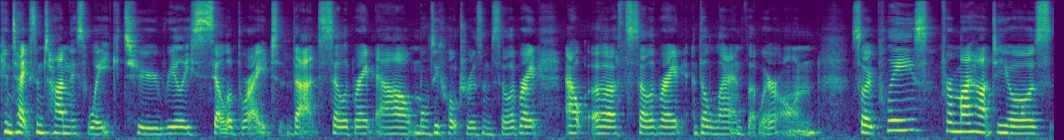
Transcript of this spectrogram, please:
can take some time this week to really celebrate that, celebrate our multiculturalism, celebrate our earth, celebrate the land that we're on. So please, from my heart to yours,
